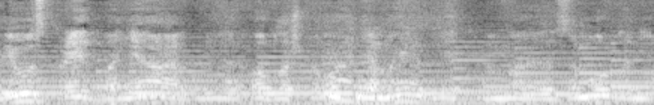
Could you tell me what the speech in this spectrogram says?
плюс придбання облаштування, меблі, замовлення.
